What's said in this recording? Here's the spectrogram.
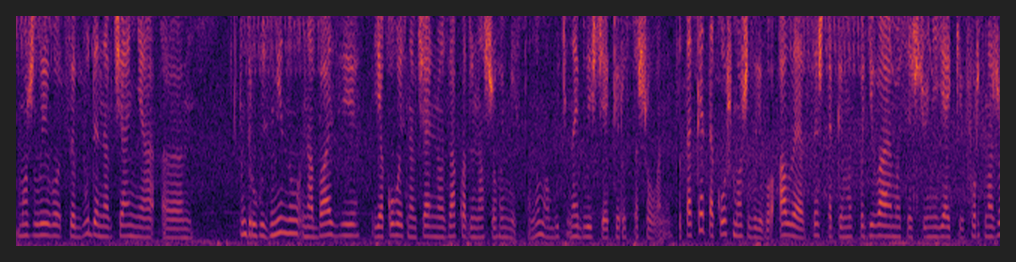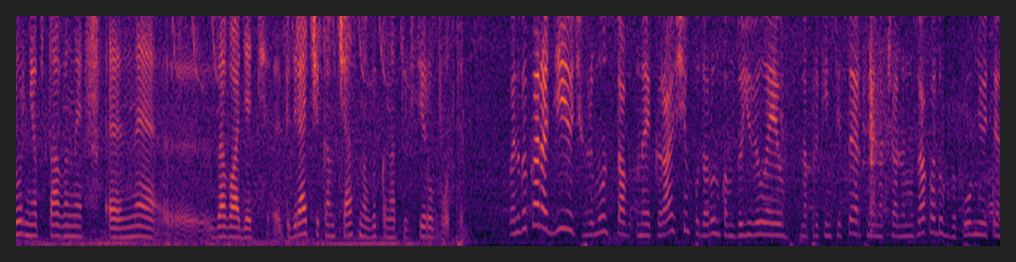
можливо, це буде навчання е, другу зміну на базі якогось навчального закладу нашого міста. Ну, мабуть, найближче, який розташований. Таке також можливо, але все ж таки ми сподіваємося, що ніякі форс-мажорні обставини е, не е, завадять підрядчикам вчасно виконати всі роботи. В НВК радіють, ремонт став найкращим подарунком до ювілею. Наприкінці серпня навчальному закладу виповнюється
